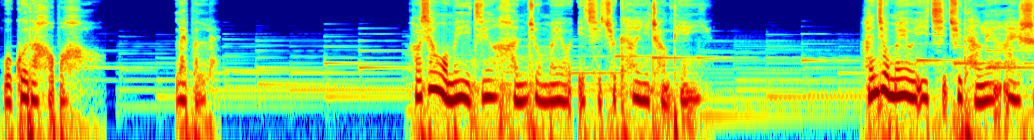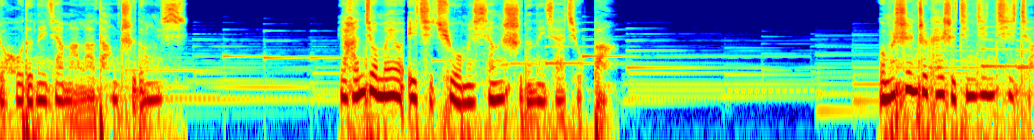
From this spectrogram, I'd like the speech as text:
我过得好不好，累不累。好像我们已经很久没有一起去看一场电影。很久没有一起去谈恋爱时候的那家麻辣烫吃东西，也很久没有一起去我们相识的那家酒吧。我们甚至开始斤斤计较，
